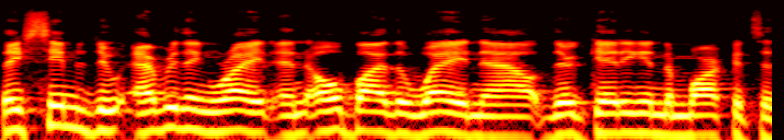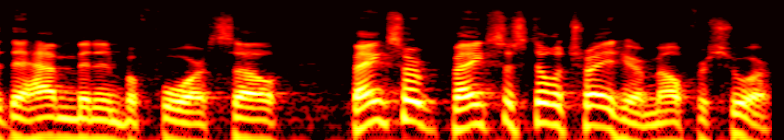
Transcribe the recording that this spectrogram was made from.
they seem to do everything right. And oh, by the way, now they're getting into markets that they haven't been in before. So banks are banks are still a trade here, Mel, for sure.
